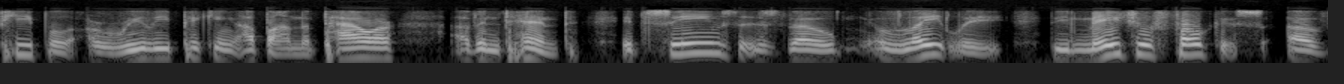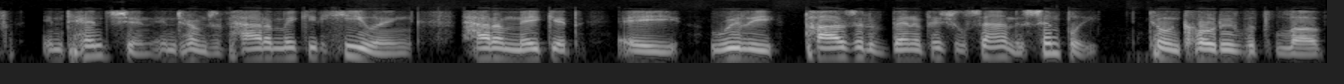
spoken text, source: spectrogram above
people are really picking up on the power of intent. It seems as though lately the major focus of intention in terms of how to make it healing, how to make it a really positive, beneficial sound is simply to encode it with love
